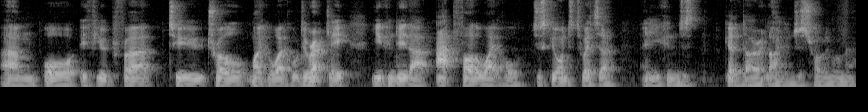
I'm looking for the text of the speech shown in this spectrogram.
Um, or if you prefer to troll Michael Whitehall directly, you can do that at Father Whitehall. Just go onto Twitter and you can just get a direct line and just troll him on there.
